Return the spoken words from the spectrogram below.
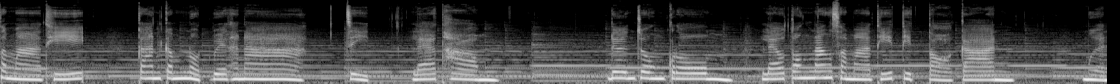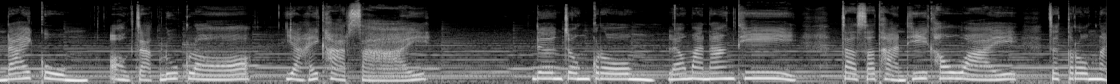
สมาธิ การกำหนดเวทนา จิตและธรรม เดินจงกรม แล้วต้องนั่งสมาธิติดต่อกัน เหมือนได้กลุ่มออกจากลูกล้อ อย่าให้ขาดสาย เดินจงกรม แล้วมานั่งที่ จัดสถานที่เข้าไว้ จะตรงไหน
